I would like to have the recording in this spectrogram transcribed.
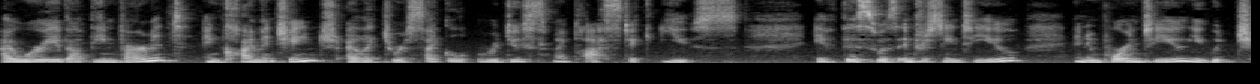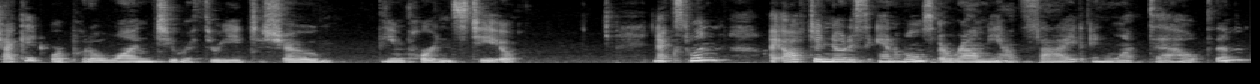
I worry about the environment and climate change. I like to recycle or reduce my plastic use. If this was interesting to you and important to you, you would check it or put a one, two, or three to show the importance to you. Next one, I often notice animals around me outside and want to help them.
